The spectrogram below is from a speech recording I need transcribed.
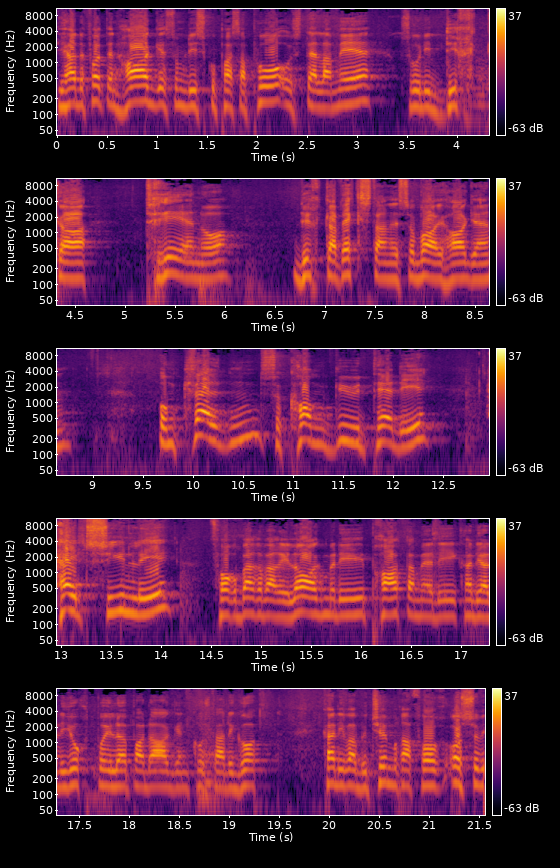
De hadde fått en hage som de skulle passe på og stelle med. Så de dyrke trærne, dyrke vekstene som var i hagen. Om kvelden så kom Gud til dem, helt synlig, for å bare være i lag med dem, prate med dem, hva de hadde gjort på i løpet av dagen, hvordan det hadde gått, hva de var bekymra for, osv.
